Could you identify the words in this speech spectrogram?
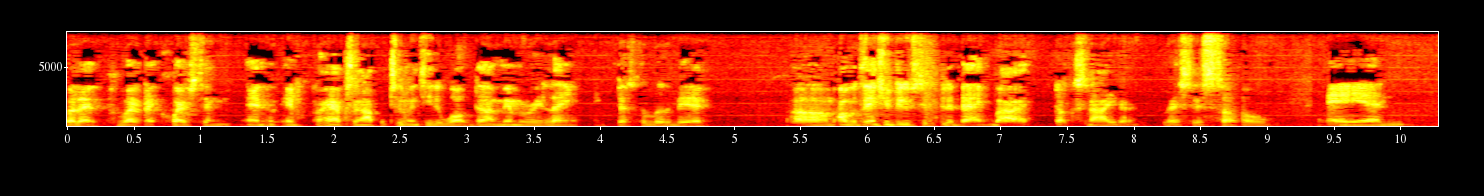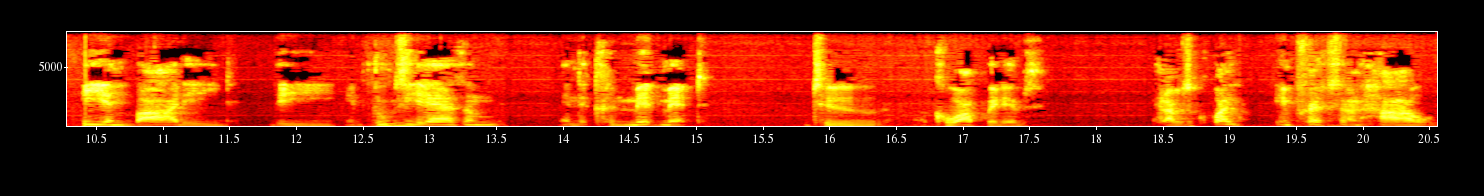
for that for that question, and, and perhaps an opportunity to walk down memory lane just a little bit. Um, I was introduced to the bank by Chuck Snyder, rest his soul, and he embodied the enthusiasm and the commitment to cooperatives. And I was quite impressed on how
